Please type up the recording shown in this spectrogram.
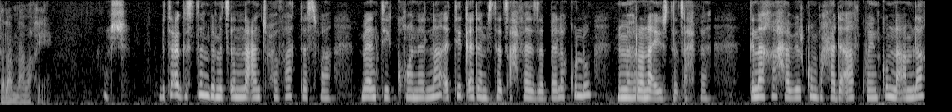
ሰላም ናባኺ እየ። እሺ ብትዕግስትን ብምጽንናዕን ጽሑፋት ተስፋ ምእንቲ ክኾነልና እቲ ቀደም ዝተጻሕፈ ዘበለ ኩሉ ንምህሮና እዩ ዝተጻሕፈ። ግናኸ ሓቢርኩም ብሓደ ኣፍ ኮይንኩም ንኣምላኽ፣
